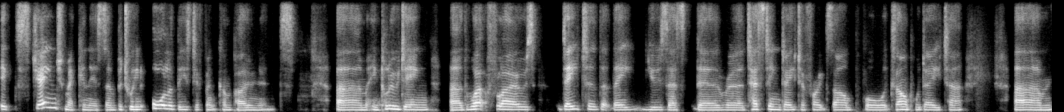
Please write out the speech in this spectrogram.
exchange mechanism between all of these different components um, including uh, the workflows, data that they use as their uh, testing data, for example, example data, um,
